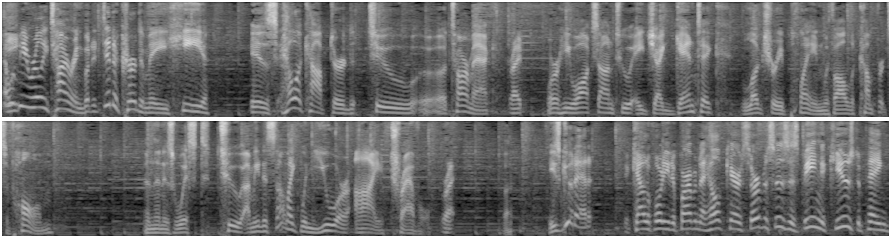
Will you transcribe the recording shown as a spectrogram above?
That would be really tiring, but it did occur to me he is helicoptered to uh, tarmac, Right. where he walks onto a gigantic luxury plane with all the comforts of home, and then is whisked to. I mean, it's not like when you or I travel, Right. but he's good at it. The California Department of Health Care Services is being accused of paying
